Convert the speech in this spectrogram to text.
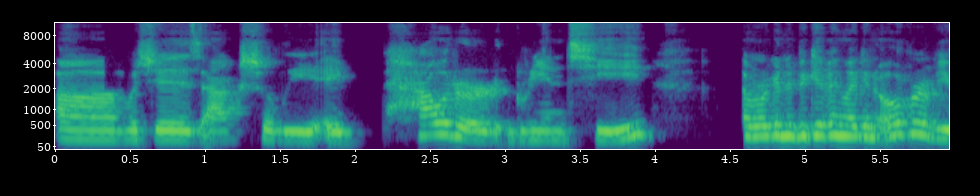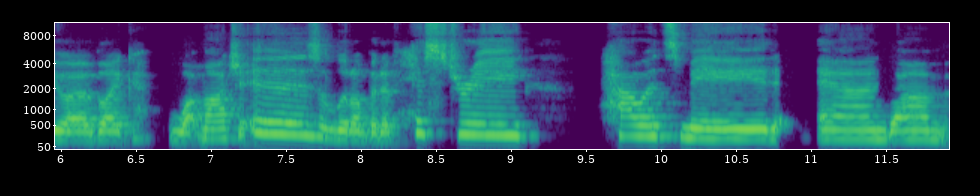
um, which is actually a powdered green tea. And we're going to be giving like an overview of like what matcha is, a little bit of history, how it's made, and um,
